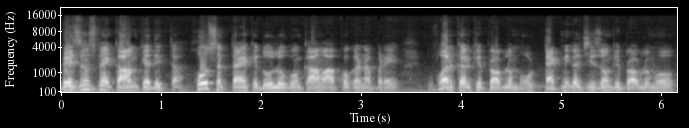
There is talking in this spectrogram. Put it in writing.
बिज़नेस में काम की अधिकता, हो सकता है कि दो लोगों काम आपको करना पड़े, वर्कर की प्रॉब्लम हो, टेक्निकल चीज़ों की प्रॉब्लम हो,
